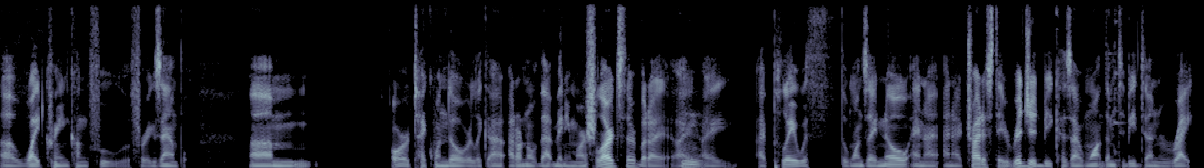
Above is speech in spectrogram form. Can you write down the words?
uh, white crane kung fu, for example, um, or taekwondo, or like I, I don't know that many martial arts there, but I I, Hmm. I I play with the ones I know, and I and I try to stay rigid because I want them to be done right,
